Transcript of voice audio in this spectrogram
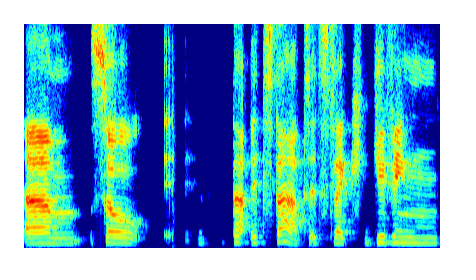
Um, so that it's that it's like giving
